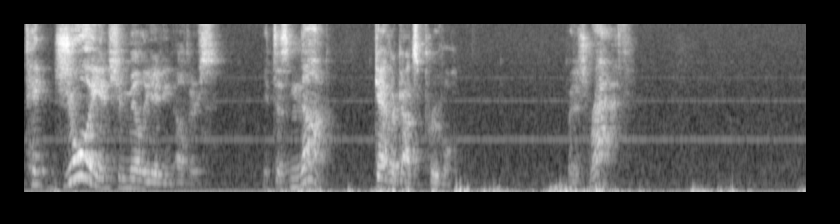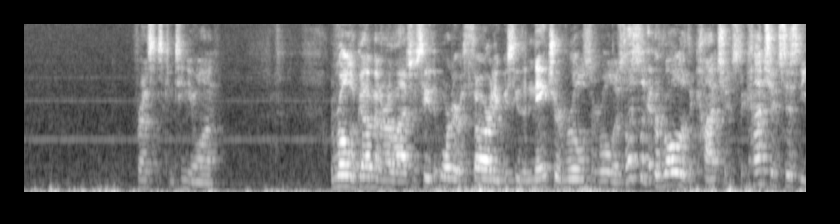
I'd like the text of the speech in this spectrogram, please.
take joy in humiliating others, it does not gather God's approval, but His wrath. Friends, let's continue on. The role of government in our lives. We see the order of authority. We see the nature of rules and rulers. Let's look at the role of the conscience. The conscience is the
